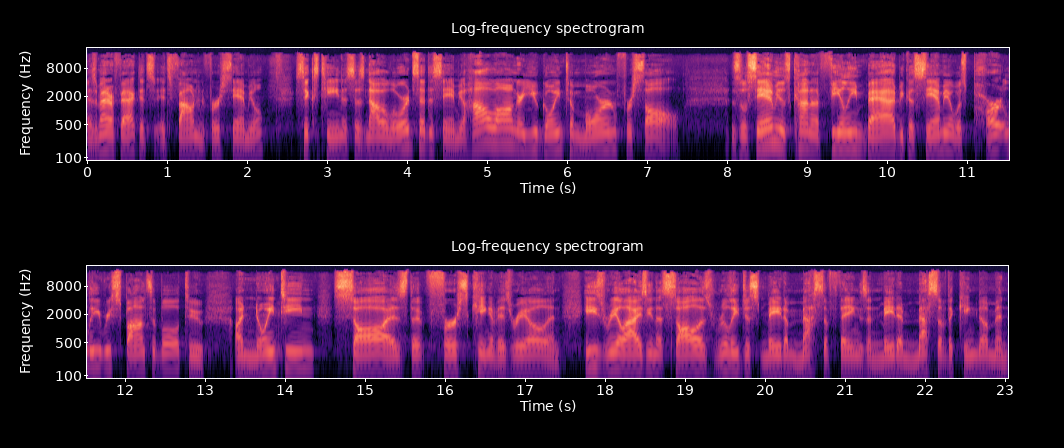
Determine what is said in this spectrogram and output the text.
As a matter of fact, it's, it's found in 1 Samuel 16. It says, Now the Lord said to Samuel, How long are you going to mourn for Saul? And so Samuel's kind of feeling bad because Samuel was partly responsible to anointing Saul as the first king of Israel. And he's realizing that Saul has really just made a mess of things and made a mess of the kingdom and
